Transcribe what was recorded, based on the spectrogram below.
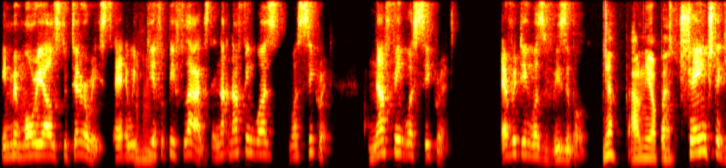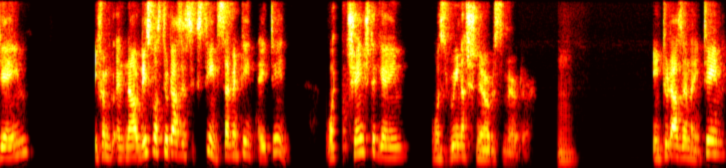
in memorials to terrorists and with mm-hmm. Flags. And not, nothing was was secret. Nothing was secret. Everything was visible. Yeah, out in the open. What changed the game? If I'm now this was 2016, 17, 18. What changed the game was Rina Shnerb's murder. Mm. In 2019,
